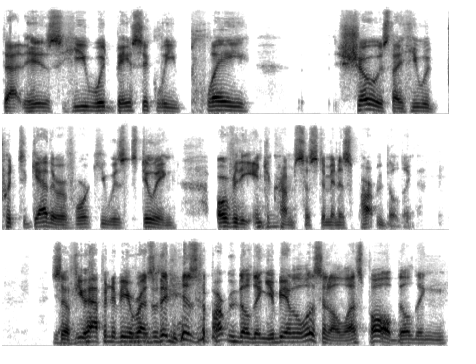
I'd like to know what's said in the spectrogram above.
that his he would basically play shows that he would put together of work he was doing over the intercom system in his apartment building. So Yeah. if you happen to be a resident in his apartment building, you'd be able to listen to Les Paul building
